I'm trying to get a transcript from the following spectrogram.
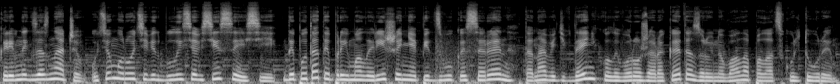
Керівник зазначив, у цьому році відбулися всі сесії. Депутати приймали рішення під звуки сирен та навіть в день, коли ворожа ракета зруйнувала палац культури.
